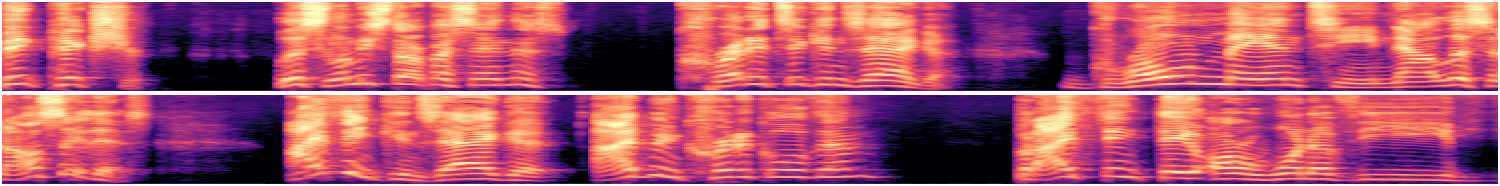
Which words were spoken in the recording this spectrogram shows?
Big picture. Listen, let me start by saying this credit to Gonzaga, grown man team. Now, listen, I'll say this. I think Gonzaga, I've been critical of them, but I think they are one of the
